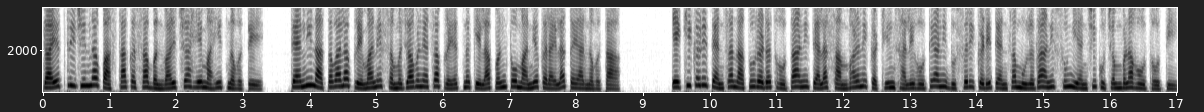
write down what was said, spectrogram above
गायत्रीजींना पास्ता कसा बनवायचा हे माहीत नव्हते. त्यांनी नातवाला प्रेमाने समजावण्याचा प्रयत्न केला पण तो मान्य करायला तयार नव्हता. एकीकडे त्यांचा नातू रडत होता आणि त्याला सांभाळणे कठीण झाले होते आणि दुसरीकडे त्यांचा मुलगा आणि सून यांची कुचंबणा होत होती.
